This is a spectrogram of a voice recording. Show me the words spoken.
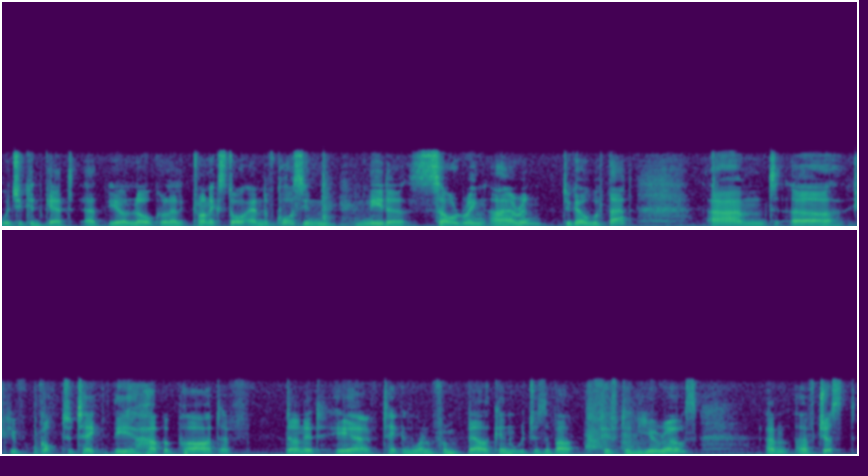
which you can get at your local electronics store. And of course you need a soldering iron to go with that. And uh, you've got to take the hub apart. I've done it here. I've taken one from Belkin which is about 15 euros. And I've just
